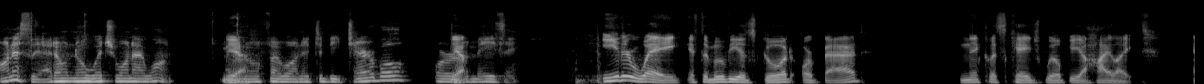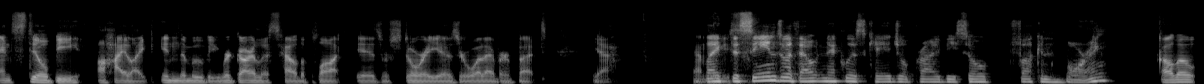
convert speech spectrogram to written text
honestly, I don't know which one I want. I yeah, don't know if I want it to be terrible or Yeah. amazing. Either way, if the movie is good or bad, Nicolas Cage will be a highlight and still be a highlight in the movie, regardless how the plot is or story is or whatever. But yeah, Like the scenes without Nicolas Cage will probably be so fucking boring. although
